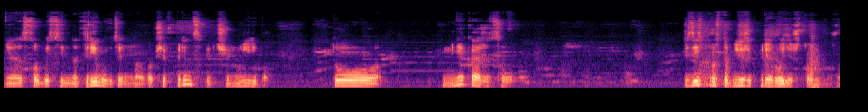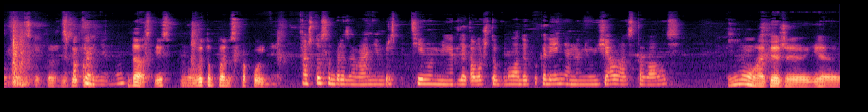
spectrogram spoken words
не особо сильно требовательного вообще в принципе к чему-либо, то мне кажется, Здесь просто ближе к природе, что ли, можно так сказать. Спокойнее, да? Да, здесь ну, в этом плане спокойнее. А что с образованием, перспективами для того, чтобы молодое поколение, оно не уезжало, а оставалось? Ну, опять же, я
